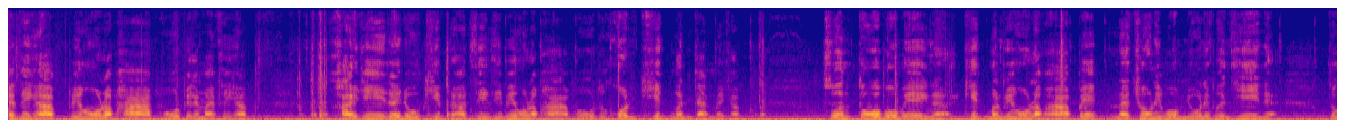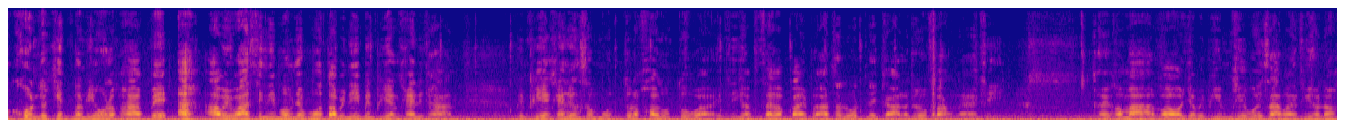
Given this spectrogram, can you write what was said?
เอฟซีครับพี่โหระพาพูดเป็นกันไหมสิครับ ใครที่ได้ดูคลิปนะครับ สิ่งที่พี่โหระพาพูดทุกคนคิดเหมือนกันไหมครับ ส่วนตัวผมเองเนี่ยคิดเหมือนพี่โหระพาเป๊ะในช่วงที่ผมอยู่ในพื้นที่เนี่ย ทุกคนก็คิดเหมือนพี่โหระพาเป๊ะอะเอาเป็นว่าสิ่งที่ผมจะพูดต่อไปนี้เป็นเพียงแค่นิทาน เป็นเพียงแค่เรื่องสมมุติตัวละครทุกตัวไอ้สิครับใส่เข้าไปเพื่ออัตรสในการรับชมฟังนะไอ้สิใครเข้ามาก็อย่าไปพิมพ์ชื่อคนที่สามไอ้สิเขาเนาะ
